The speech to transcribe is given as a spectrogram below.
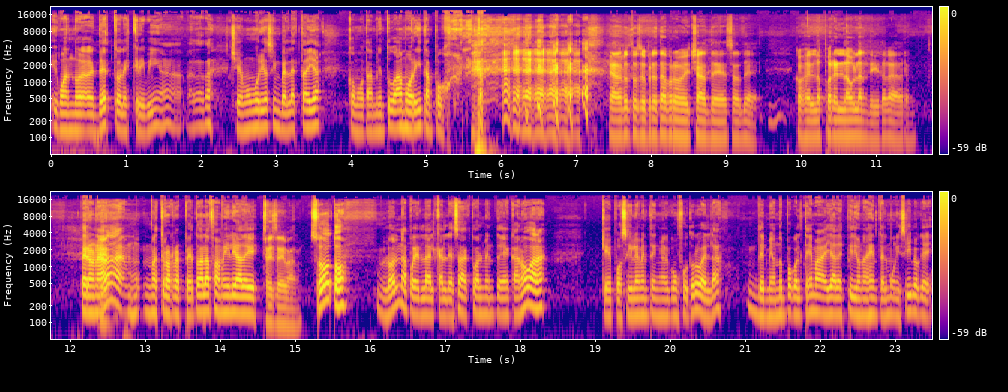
Y cuando de esto le escribí, ah, Chemo murió sin ver la estadía, como también tú vas a morir tampoco. Cabrón, tú siempre te aprovechas de eso, de cogerlos por el lado blandito, cabrón. Pero nada, m- nuestro respeto a la familia de Sí, sí, mano. Soto, Lorna, pues la alcaldesa actualmente de Canóvana, que posiblemente en algún futuro, ¿verdad? Desviando un poco el tema, ella despidió a una gente del municipio que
